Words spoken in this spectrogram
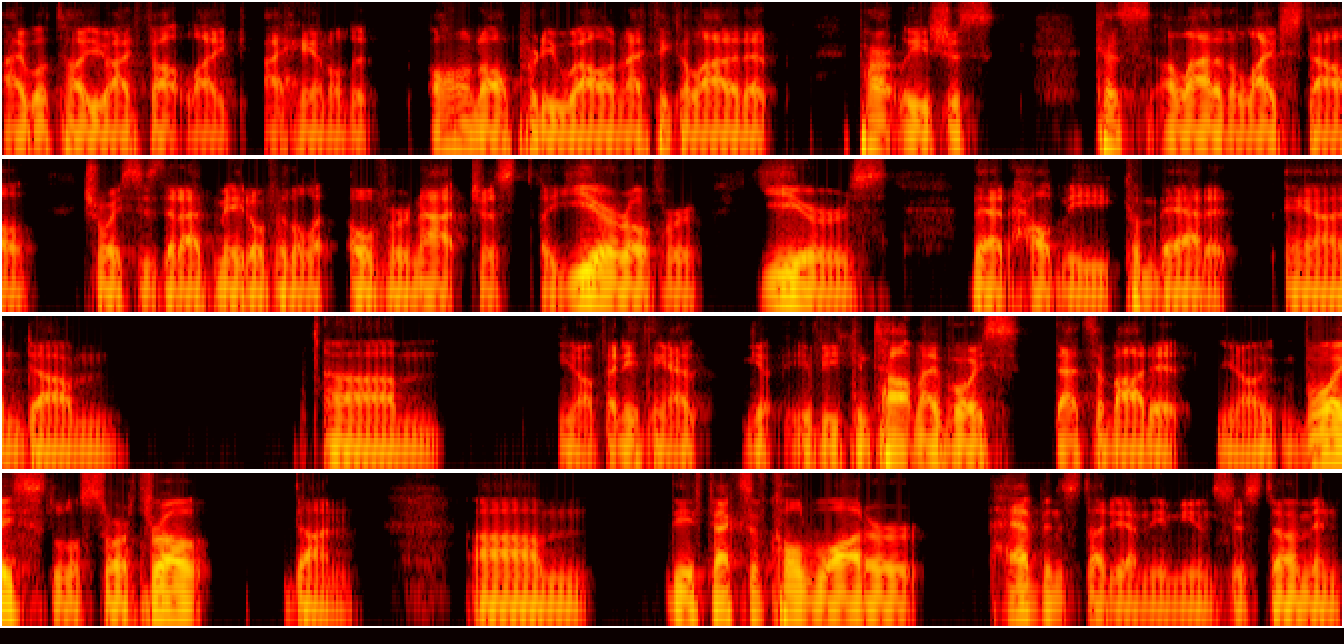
I will tell you, I felt like I handled it all in all pretty well. And I think a lot of that partly is just because a lot of the lifestyle choices that I've made over the over not just a year, over years that help me combat it. And um, um, you know, if anything, I if you can tell my voice, that's about it. You know, voice, little sore throat, done. Um, the effects of cold water have been studied on the immune system, and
